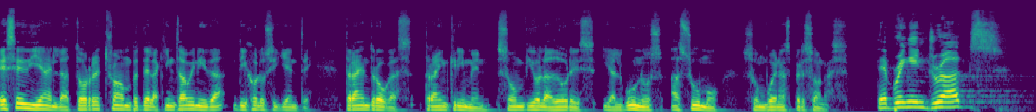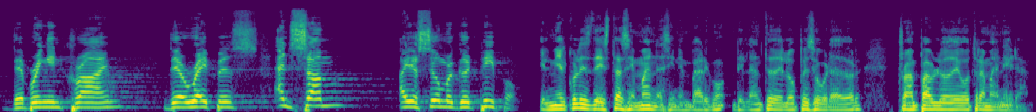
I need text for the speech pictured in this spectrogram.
Ese día en la Torre Trump de la Quinta Avenida dijo lo siguiente, traen drogas, traen crimen, son violadores y algunos, asumo, son buenas personas. They're bringing drugs, they're bringing crime, they're rapists, and some, I assume, are good people. El miércoles de esta semana, sin embargo, delante de López Obrador, Trump habló de otra manera.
